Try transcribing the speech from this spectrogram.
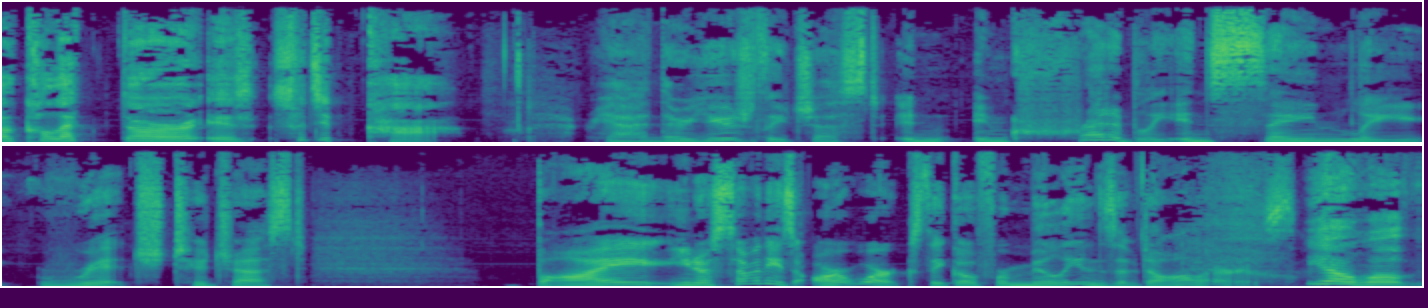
a collector is 수집가. Yeah, and they're usually just in, incredibly, insanely rich to just buy, you know, some of these artworks, they go for millions of dollars. Yeah, well,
